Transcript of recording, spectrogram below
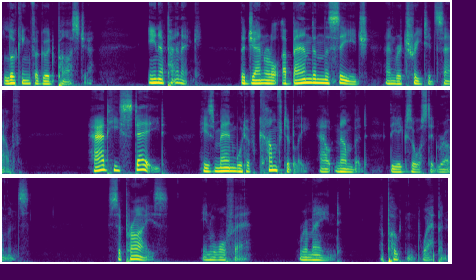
looking for good pasture. In a panic, the general abandoned the siege and retreated south. Had he stayed, his men would have comfortably outnumbered the exhausted Romans surprise in warfare remained a potent weapon.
